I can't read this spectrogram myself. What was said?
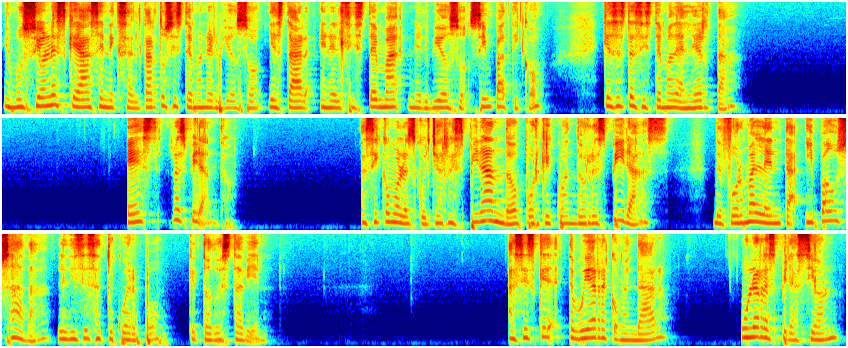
emociones que hacen exaltar tu sistema nervioso y estar en el sistema nervioso simpático, que es este sistema de alerta, es respirando. Así como lo escuchas, respirando, porque cuando respiras, de forma lenta y pausada le dices a tu cuerpo que todo está bien. Así es que te voy a recomendar una respiración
